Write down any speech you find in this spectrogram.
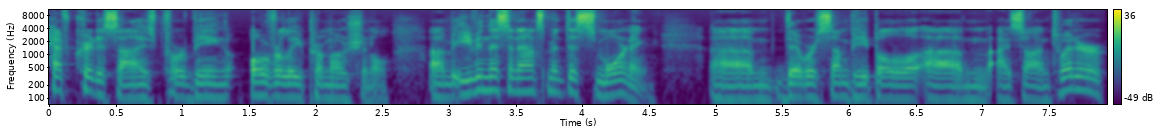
have criticized for being overly promotional. Um, even this announcement this morning, um, there were some people um, I saw on Twitter,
